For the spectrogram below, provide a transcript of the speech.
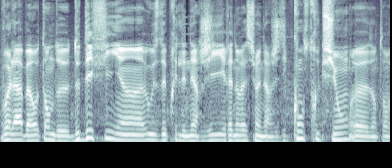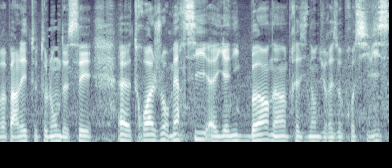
Voilà, bah, autant de, défis, hein, hausse des prix de l'énergie, rénovation énergétique, construction, euh, dont on va parler tout au long de ces euh, trois jours. Merci à Yannick Borde, hein, président du réseau Procivis,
